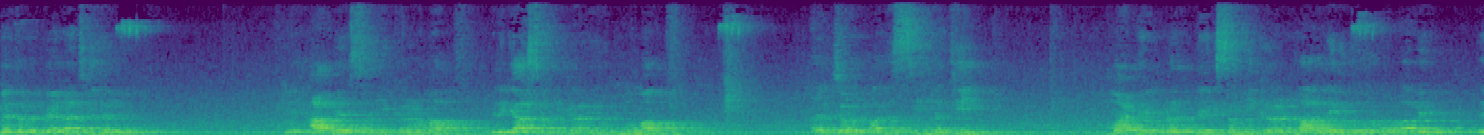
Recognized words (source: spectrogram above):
મેં તમને પહેલા જ કીધું કે આ બે સમીકરણમાં, એટલે કે આ સમીકરણ યુગ્મમાં અચળ પદ c નથી. માટે પ્રત્યેક સમીકરણનો આલેખ દોરવામાં આવે, તે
